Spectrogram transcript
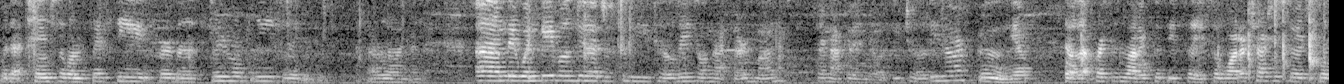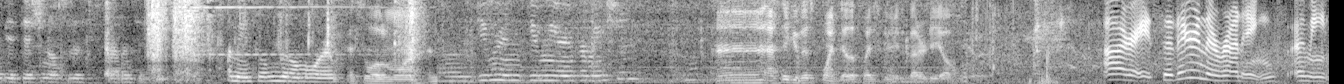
would that change the 150 for the three month lease, or I don't know. I guess. Um, they wouldn't be able to do that just because the utilities on that third month. They're not gonna know what utilities are. Ooh, yep. No, that price is not included utilities. So water, trash, and sewage is going to be additional to this 760. I mean, it's a little more. It's a little more. Um, do you want to give me your information? Uh, I think at this point the other place is gonna be the better deal. All right, so they're in their runnings. I mean,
